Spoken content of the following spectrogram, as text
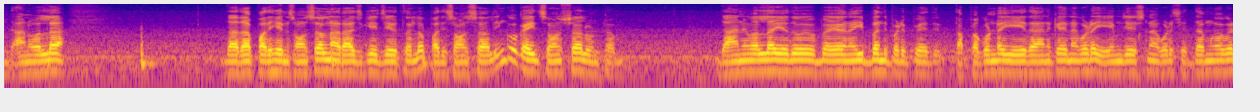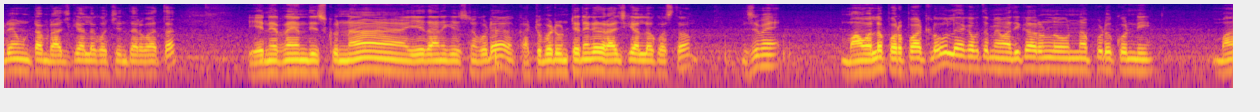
దానివల్ల దాదాపు పదిహేను సంవత్సరాలు నా రాజకీయ జీవితంలో పది సంవత్సరాలు ఇంకొక ఐదు సంవత్సరాలు ఉంటాం. దానివల్ల ఏదో ఇబ్బంది పడిపోయేది. తప్పకుండా ఏ దానికైనా కూడా ఏం చేసినా కూడా సిద్ధంగా కూడా ఉంటాం. రాజకీయాల్లోకి వచ్చిన తర్వాత ఏ నిర్ణయం తీసుకున్నా ఏ దానికి చేసినా కూడా కట్టుబడి ఉంటేనే కదా రాజకీయాల్లోకి వస్తాం. నిజమే. మా వల్ల పొరపాట్లు లేకపోతే మేము అధికారంలో ఉన్నప్పుడు కొన్ని మా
